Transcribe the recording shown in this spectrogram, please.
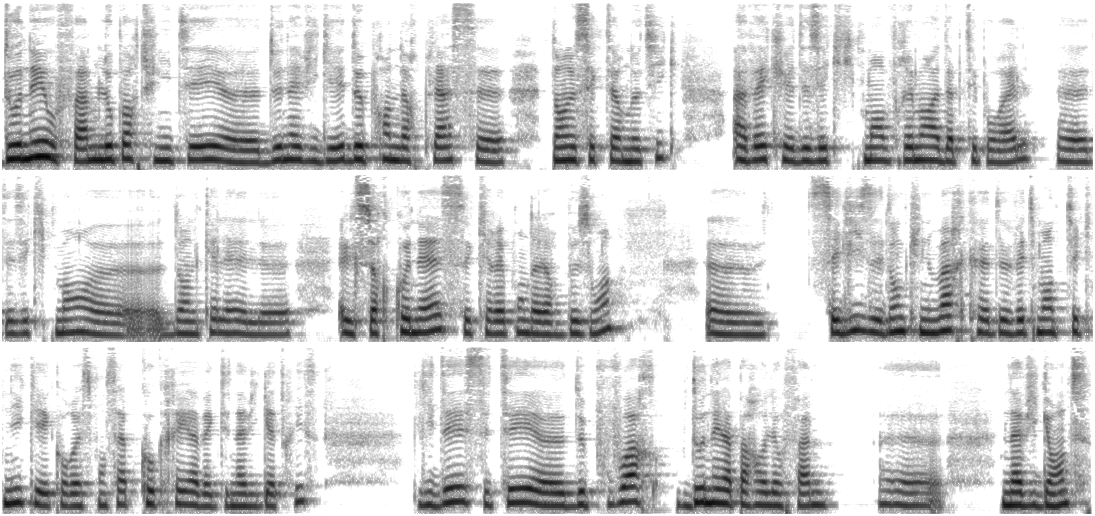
donner aux femmes l'opportunité de naviguer, de prendre leur place dans le secteur nautique avec des équipements vraiment adaptés pour elles, des équipements dans lesquels elles, elles se reconnaissent, qui répondent à leurs besoins. Euh, Célise est donc une marque de vêtements techniques et éco-responsables co-créée avec des navigatrices L'idée, c'était euh, de pouvoir donner la parole aux femmes euh, navigantes,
